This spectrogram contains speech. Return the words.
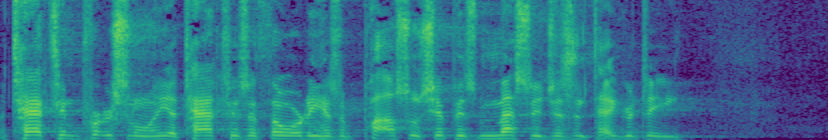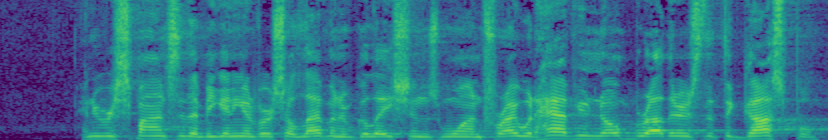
attacked him personally, attacked his authority, his apostleship, his message, his integrity. And he responds to them beginning in verse 11 of Galatians 1 For I would have you know, brothers, that the gospel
